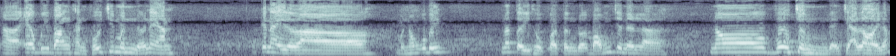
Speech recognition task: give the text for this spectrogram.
à, LB Bank thành phố Hồ Chí Minh nữa này anh. Cái này là mình không có biết. Nó tùy thuộc vào từng đội bóng cho nên là nó vô chừng để trả lời lắm.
